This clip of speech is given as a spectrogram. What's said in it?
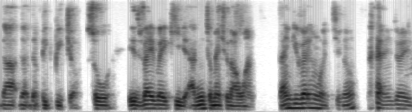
that the, the big picture. So it's very, very key. I need to mention that one. Thank you very much. You know, I enjoy it.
